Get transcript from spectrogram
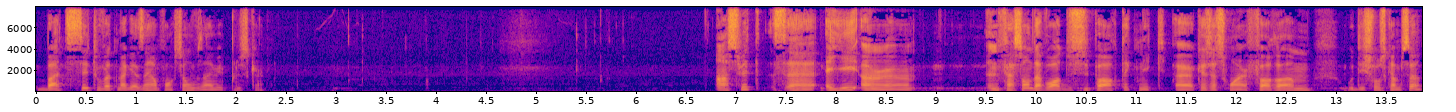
bâtissez tout votre magasin en fonction que vous en avez plus qu'un. Ensuite, euh, ayez une façon d'avoir du support technique, que ce soit un forum ou des choses comme ça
